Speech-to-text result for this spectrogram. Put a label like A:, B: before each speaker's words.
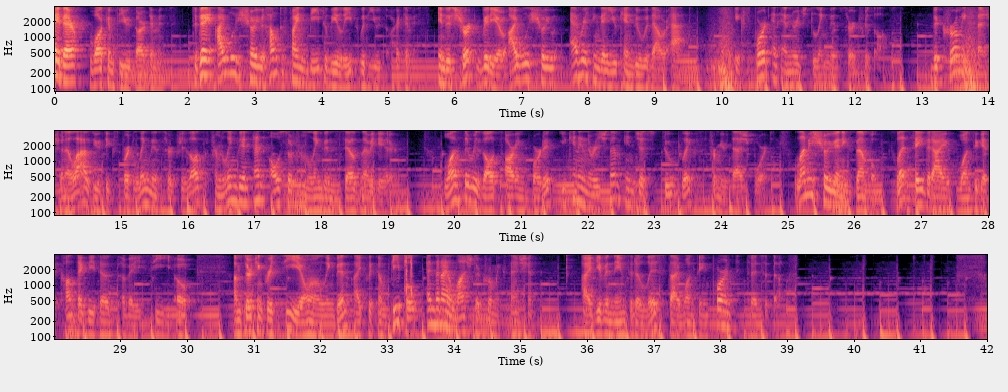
A: Hey there, welcome to Use Artemis. Today I will show you how to find B2B leads with Use Artemis. In this short video, I will show you everything that you can do with our app. Export and enrich LinkedIn search results. The Chrome extension allows you to export LinkedIn search results from LinkedIn and also from LinkedIn Sales Navigator. Once the results are imported, you can enrich them in just two clicks from your dashboard. Let me show you an example. Let's say that I want to get contact details of a CEO. I'm searching for CEO on LinkedIn, I click on people, and then I launch the Chrome extension. I give a name to the list I want to import, etc.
